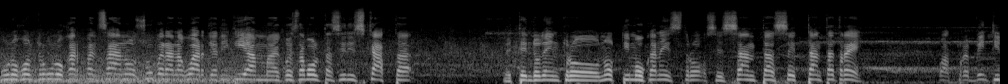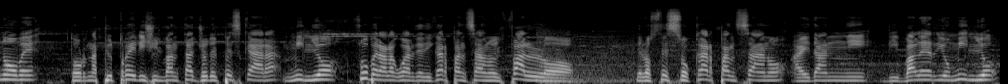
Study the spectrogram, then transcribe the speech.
uno contro uno Carpanzano supera la guardia di Tiam e questa volta si riscatta mettendo dentro un ottimo canestro 60-73 4-29 torna più 13 il vantaggio del Pescara. Miglio supera la guardia di Carpanzano il fallo dello stesso Carpanzano ai danni di Valerio Miglio.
